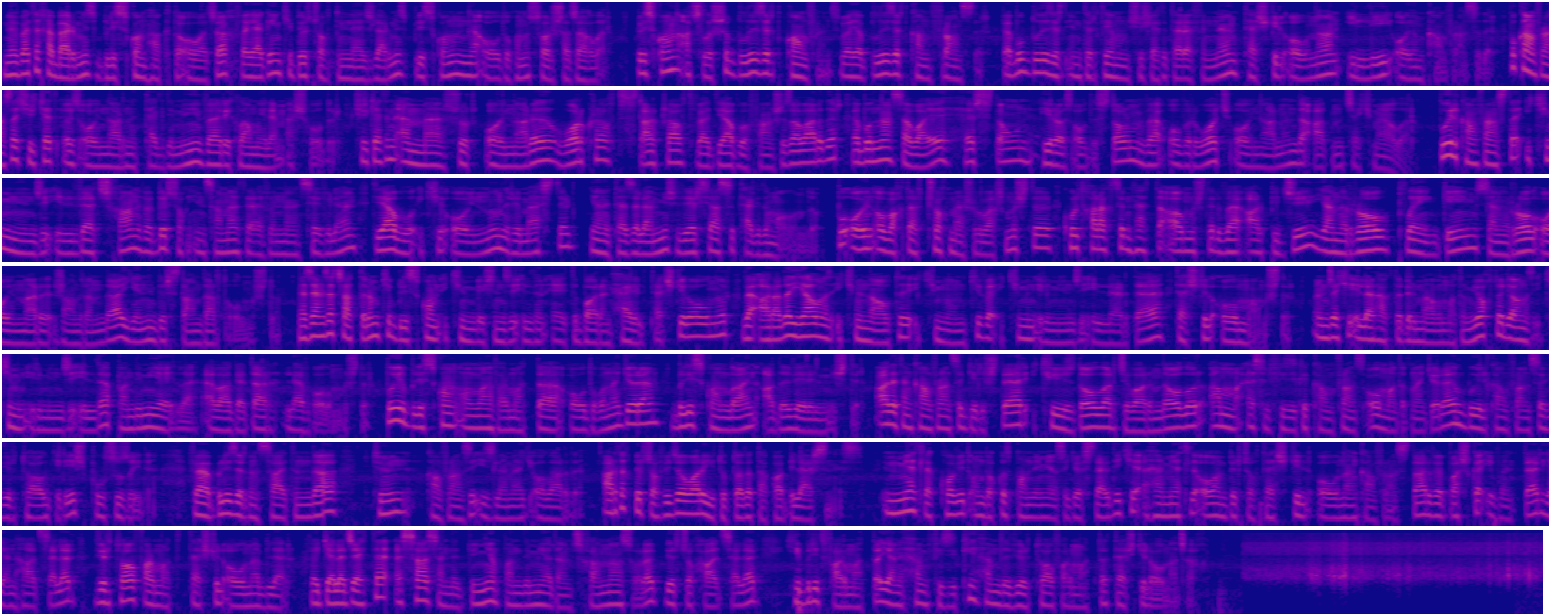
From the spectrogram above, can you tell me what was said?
Növbəti xəbərimiz BlizzCon haqqında olacaq və yəqin ki, bir çox dinləyicilərimiz BlizzCon-un nə olduğunu soruşacaqlar. BlizzCon-un açılışı Blizzard Conference və ya Blizzard Conference-dır və bu Blizzard Entertainment şirkəti tərəfindən təşkil olunan illik oyun konfransıdır. Bu konfransda şirkət öz oyunlarını təqdimi və reklamı ilə məşğuldur. Şirkətin ən məşhur oyunları Warcraft, StarCraft və Diablo franşizalarıdır və bundan savayı Hearthstone, Heroes of the Storm və Overwatch oyunlarının da adını çəkmək olar. Bu il konfransda 2000-ci ildə çıxan və bir çox insanlar tərəfindən sevilən Diablo 2 oyununun remastered, yəni təzələnmiş versiyası təqdim olundu. Bu oyun o vaxtlar çox məşhurlaşmışdır, kult xarakterini hətta almışdır və RPG, yəni role playing games, yəni rol oyunları janrında yeni bir standart olmuşdu. Nəzərinizə çatdırım ki, BlizzCon 2005-ci ildən etibarən hər il təşkil olunur və arada yalnız 2006, 2012 və 2020-ci illərdə təşkil olunmamışdır. Öncəki illər haqqında bir məlumatım yoxdur, yalnız 2020-ci ildə pandemiya ilə əlaqədar ləğv olunmuşdur. Bu il BlizzCon onlayn formatda olduğuna görə BlizzConline adı verilmişdir. Adətən konfransa girişlər 200 dollar civarında olur, amma əsl fiziki konfrans olmadığına görə bu il konfransa virtual giriş pulsuz idi və Blizzardın saytında bütün konfransı izləmək olardı. Artıq bir çox videoları YouTube-da da tapa bilərsiniz. Ümumiyyətlə COVID-19 pandemiyası göstərdi ki, əhəmiyyətli olan bir çox təşkil olunan konfranslar və başqa eventlər, yəni hadisələr virtual formatda təşkil oluna bilər və gələcəkdə əsasən də dünya pandemiyadan çıxandan sonra bir çox hadisələr hibrid formatda, yəni həm fiziki, həm də virtual formatda təşkil olunacaq.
